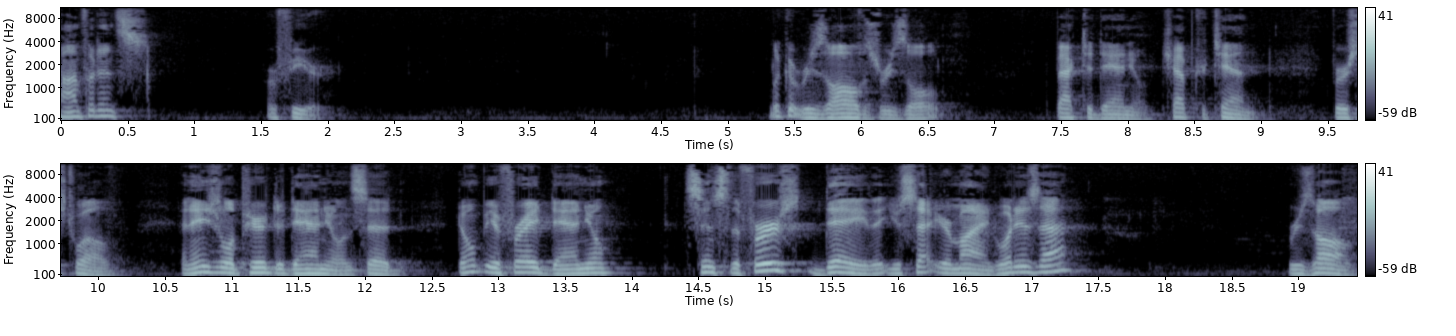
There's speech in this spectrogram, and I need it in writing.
confidence or fear. Look at resolve's result. Back to Daniel, chapter 10, verse 12. An angel appeared to Daniel and said, Don't be afraid, Daniel. Since the first day that you set your mind, what is that? Resolved.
